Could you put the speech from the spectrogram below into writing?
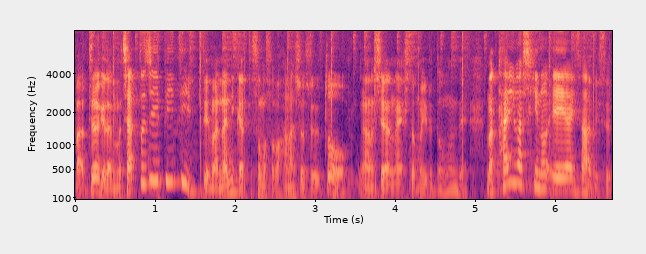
まあ、というわけでまあチャット GPT ってまあ何かってそもそも話をするとあの知らない人もいると思うんで、まあ、対話式の AI サービス。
